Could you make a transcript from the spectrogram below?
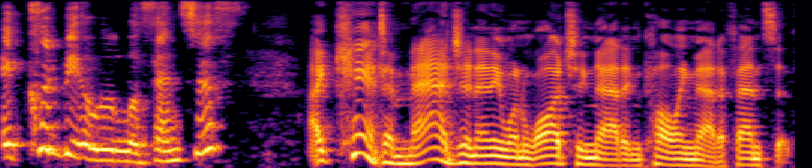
it could be a little offensive. I can't imagine anyone watching that and calling that offensive.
